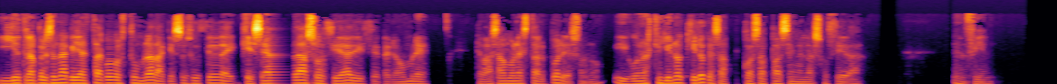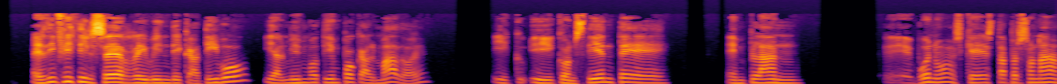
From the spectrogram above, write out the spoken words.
y otra persona que ya está acostumbrada a que eso suceda, que sea la sociedad, dice, pero hombre, te vas a molestar por eso, ¿no? Y bueno, es que yo no quiero que esas cosas pasen en la sociedad. En fin. Es difícil ser reivindicativo y al mismo tiempo calmado, ¿eh? Y, consciente en plan, eh, bueno, es que esta persona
